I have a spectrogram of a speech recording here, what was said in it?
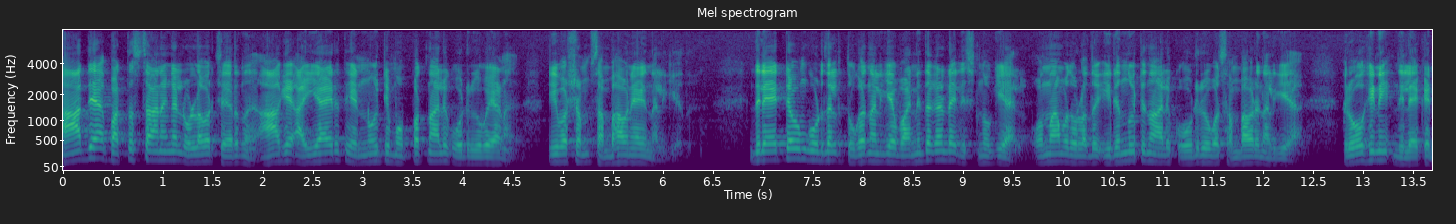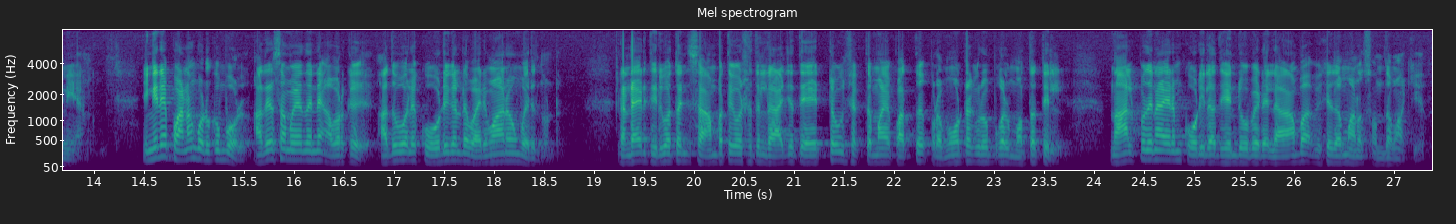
ആദ്യ പത്ത് സ്ഥാനങ്ങളിൽ ഉള്ളവർ ചേർന്ന് ആകെ അയ്യായിരത്തി എണ്ണൂറ്റി മുപ്പത്തിനാല് കോടി രൂപയാണ് ഈ വർഷം സംഭാവനയായി നൽകിയത്. ഇതിൽ ഏറ്റവും കൂടുതൽ തുക നൽകിയ വനിതകളുടെ ലിസ്റ്റ് നോക്കിയാൽ ഒന്നാമതുള്ളത് ഇരുന്നൂറ്റി നാല് കോടി രൂപ സംഭാവന നൽകിയ രോഹിണി നിലേക്കനിയാണ്. ഇങ്ങനെ പണം കൊടുക്കുമ്പോൾ അതേസമയം തന്നെ അവർക്ക് അതുപോലെ കോടികളുടെ വരുമാനവും വരുന്നുണ്ട്. രണ്ടായിരത്തി ഇരുപത്തഞ്ച് സാമ്പത്തിക വർഷത്തിൽ രാജ്യത്തെ ഏറ്റവും ശക്തമായ പത്ത് പ്രൊമോട്ടർ ഗ്രൂപ്പുകൾ മൊത്തത്തിൽ നാൽപ്പതിനായിരം കോടിയിലധികം രൂപയുടെ ലാഭവിഹിതമാണ് സ്വന്തമാക്കിയത്.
